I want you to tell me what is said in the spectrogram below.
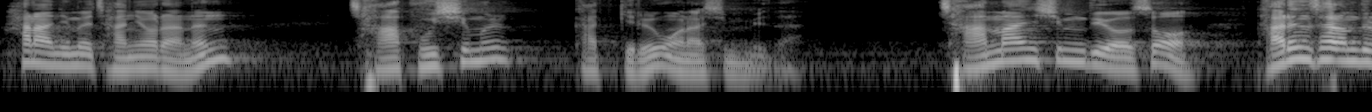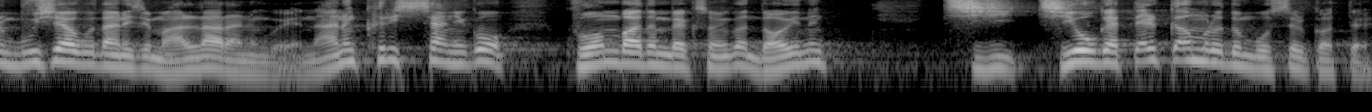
하나님의 자녀라는 자부심을 갖기를 원하십니다. 자만심 되어서 다른 사람들 무시하고 다니지 말라라는 거예요. 나는 크리스찬이고 구원받은 백성이고 너희는 지, 지옥의 땔감으로도 못 쓸 것들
